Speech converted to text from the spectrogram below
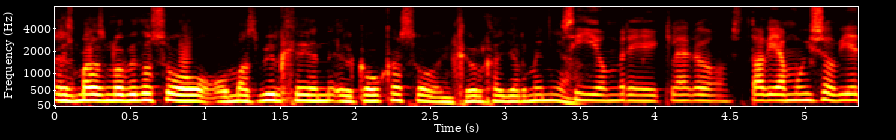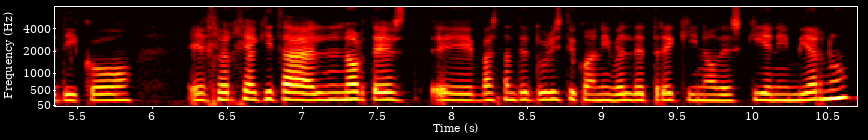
¿Es más novedoso o más virgen el Cáucaso en Georgia y Armenia? Sí, hombre, claro, es todavía muy soviético. Eh, Georgia quizá el norte es eh, bastante turístico a nivel de trekking o de esquí en invierno,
